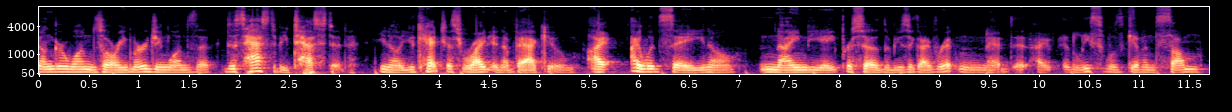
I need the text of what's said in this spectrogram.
younger ones or emerging ones, that this has to be tested. You know, you can't just write in a vacuum. I, I would say, you know, 98% of the music I've written had, I at least was given some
